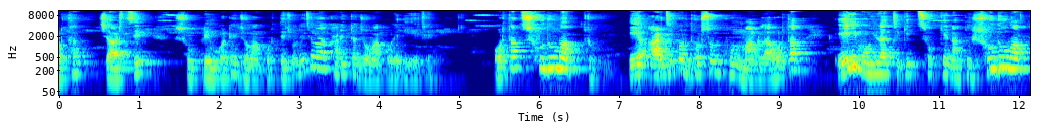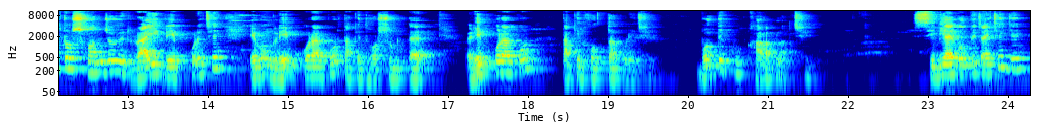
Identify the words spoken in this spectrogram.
অর্থাৎ চার্জশিট সুপ্রিম কোর্টে জমা করতে চলেছে বা খানিকটা জমা করে দিয়েছে। অর্থাৎ শুধুমাত্র এই আরজিকর ধর্ষণ খুন মামলা, অর্থাৎ এই মহিলা চিকিৎসককে নাকি শুধুমাত্র সঞ্জয় রায় রেপ করেছে এবং রেপ করার পর তাকে ধর্ষণ রেপ করার পর তাকে হত্যা করেছে। বলতে খুব খারাপ লাগছে। সিবিআই বলতে চাইছে যে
